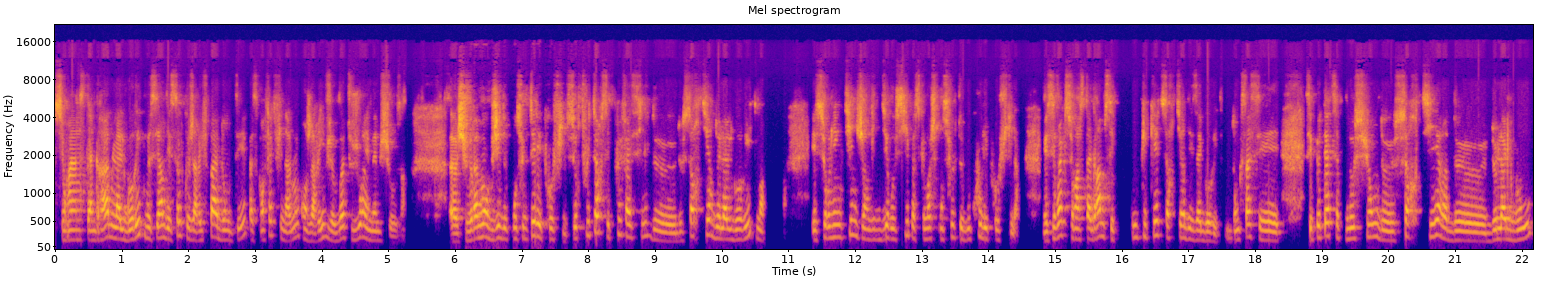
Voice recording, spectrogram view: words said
sur Instagram, l'algorithme, c'est un des seuls que j'arrive pas à dompter parce qu'en fait, finalement, quand j'arrive, je vois toujours les mêmes choses. Euh, je suis vraiment obligée de consulter les profils. Sur Twitter, c'est plus facile de, de sortir de l'algorithme. Et sur LinkedIn, j'ai envie de dire aussi, parce que moi, je consulte beaucoup les profils. Mais c'est vrai que sur Instagram, c'est compliqué de sortir des algorithmes. Donc ça, c'est c'est peut-être cette notion de sortir de, de l'algo.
